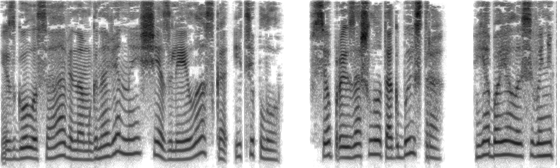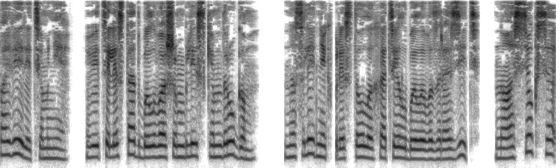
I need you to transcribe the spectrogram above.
Из голоса Авина мгновенно исчезли и ласка, и тепло. Все произошло так быстро. Я боялась, вы не поверите мне, ведь Элистат был вашим близким другом. Наследник престола хотел было возразить, но осекся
